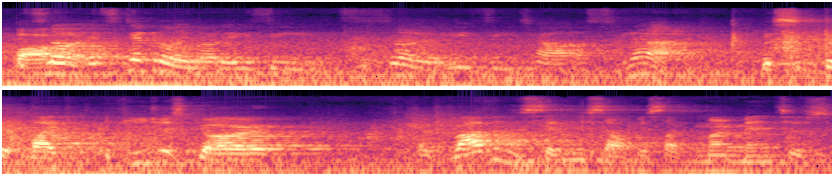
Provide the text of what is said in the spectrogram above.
It's not. It's definitely not easy. It's not an easy task. Nah, but, but like if you just go, like rather than setting yourself this like momentous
